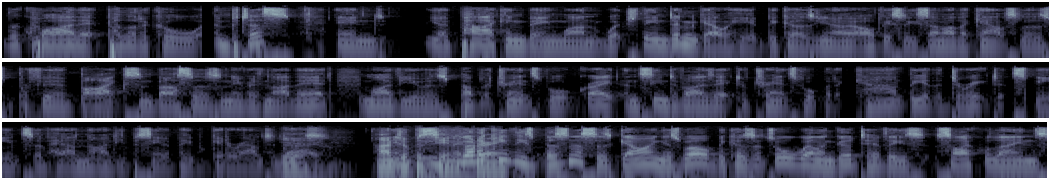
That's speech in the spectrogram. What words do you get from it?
require that political impetus and you know, parking being one, which then didn't go ahead because, you know, obviously some other councillors prefer bikes and buses and everything like that. My view is public transport, great, incentivise active transport, but it can't be at the direct expense of how 90% of people get around today. Yes. 100% You've got to keep these businesses going as well because it's all well and good to have these cycle lanes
